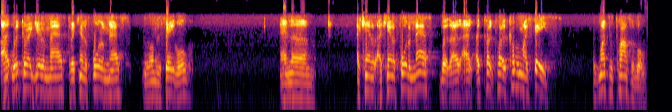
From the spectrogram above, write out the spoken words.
I, where could I get a mask? I can't afford a mask. 'cause I'm disabled, and um, I can't. I can't afford a mask, but I, I, I try, to cover my face as much as possible.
